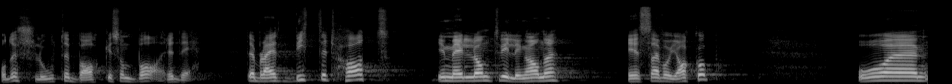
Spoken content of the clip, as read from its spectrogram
og det slo tilbake som bare det. Det blei et bittert hat imellom tvillingene Esau og Jakob. Og eh,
